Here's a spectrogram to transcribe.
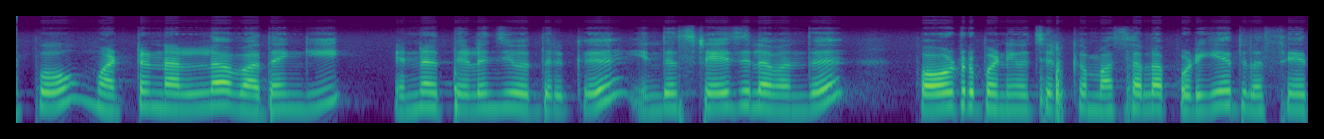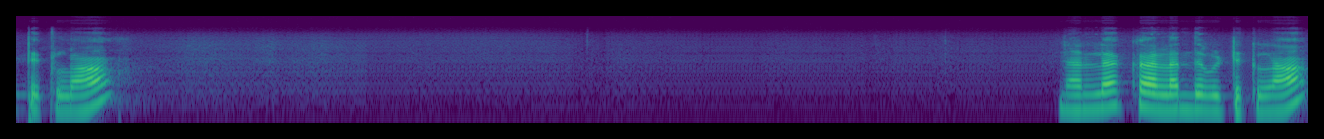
இப்போது மட்டன் நல்லா வதங்கி எண்ணெய் தெளிஞ்சு வந்திருக்கு. இந்த ஸ்டேஜில் வந்து பவுட்ரு பண்ணி வச்சுருக்க மசாலா பொடியை இதில் சேர்த்துக்கலாம். நல்லா கலந்து விட்டுக்கலாம்.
